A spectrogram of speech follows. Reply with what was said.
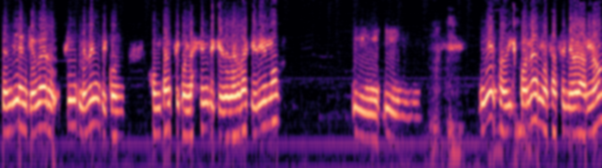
tendrían que ver simplemente con juntarse con la gente que de verdad queremos y, y, y eso, disponernos a celebrar, ¿no?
